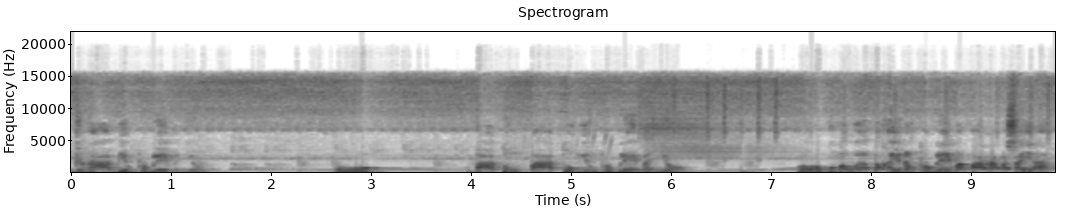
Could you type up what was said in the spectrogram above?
Grabe yung problema niyo. Oo. Patong-patong yung problema niyo. Oo, gumawa pa kayo ng problema para masaya.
